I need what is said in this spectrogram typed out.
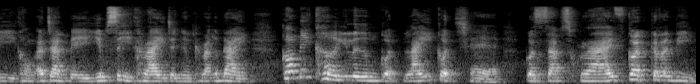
ดีๆ ของอาจารย์เบย์ยิปซีใครจะเงินครั้งใด ก็ไม่เคยลืมกดไลค์กดแชร์ กด subscribe กดกระดิ่ง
